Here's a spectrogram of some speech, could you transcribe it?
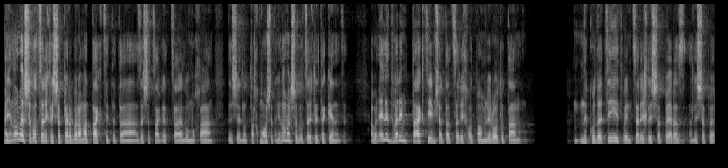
אני לא אומר שלא צריך לשפר ברמה טקטית את ה, זה שצה"ל לא מוכן, זה שאין לו תחמושת, אני לא אומר שלא צריך לתקן את זה. אבל אלה דברים טקטיים שאתה צריך עוד פעם לראות אותם נקודתית, ואם צריך לשפר, אז לשפר.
